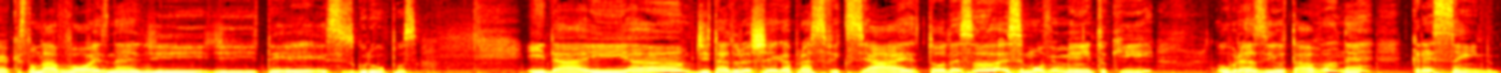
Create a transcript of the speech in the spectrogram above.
a questão da voz, né, de, de ter esses grupos. E daí a ditadura chega para asfixiar todo essa, esse movimento que o Brasil estava, né, crescendo.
